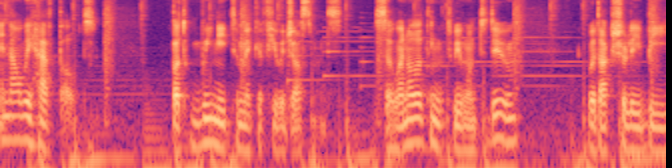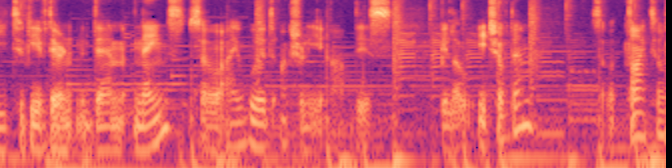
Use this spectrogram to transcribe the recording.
And now we have both. But we need to make a few adjustments. So another thing that we want to do would actually be to give their them names. So I would actually add this below each of them. So a title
